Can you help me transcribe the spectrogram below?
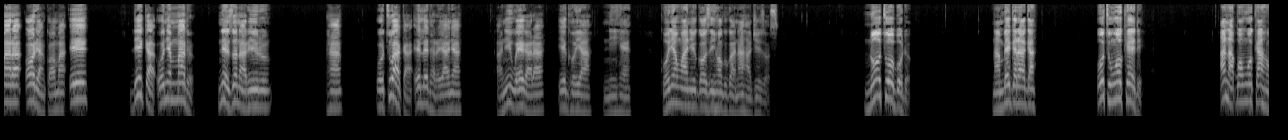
mara ọrịa nke ọma. Ee dịka onye mmadụ na-ezonarị iru ha otu a ka eledara ya anya. Anyị wee ghara ịgụ ya n'ihe. Ka onye nwe anyị gọzie ihe ọgụgụ a n'aha Jizọs. N'otu obodo na mgbe gara aga otu nwoke dị a na-akpọ nwoke ahụ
